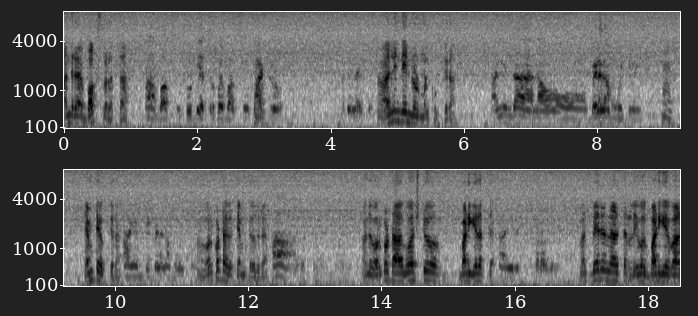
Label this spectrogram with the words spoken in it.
ಅಂದ್ರೆ ಬಾಕ್ಸ್ ಬರುತ್ತಾ? ಹಾ ಬಾಕ್ಸು ಫ್ರೂಟಿ ಹತ್ತು ರೂಪಾಯಿ ಬಾಕ್ಸು ಬಾಟ್ಲು. ಅದೆಲ್ಲ ಹಾಂ ಅಲ್ಲಿಂದ ಏನು ಲೋಡ್ ಮಾಡ್ಕೊ ಹೋಗ್ತೀರಾ? ಅಲ್ಲಿಂದ ನಾವು ಬೆಳಗಾಂ ಹೋಗ್ತೀವಿ. ಹ್ಞೂ ಎಂ ಟಿ ಹೋಗ್ತೀರಾ? ಹಾಂ ಎಂ ಟಿ ಹೋಗ್ತೀವಿ. ವರ್ಕೌಟ್ ಆಗುತ್ತೆ ಎಂ ಟಿ ಹೋದ್ರೆ? ಹಾಂ ಆಗುತ್ತೆ. ಅಂದರೆ ವರ್ಕೌಟ್ ಆಗುವಷ್ಟು ಬಾಡಿಗೆ ಇರುತ್ತೆ. ಹಾಂ ಇರುತ್ತೆ ಪರವಾಗಿಲ್ಲ. ಮತ್ತೆ ಬೇರೆ ಎಲ್ಲ ಹೇಳ್ತಾರಲ್ಲ ಇವಾಗ ಬಾಡಿಗೆ ಭಾಳ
